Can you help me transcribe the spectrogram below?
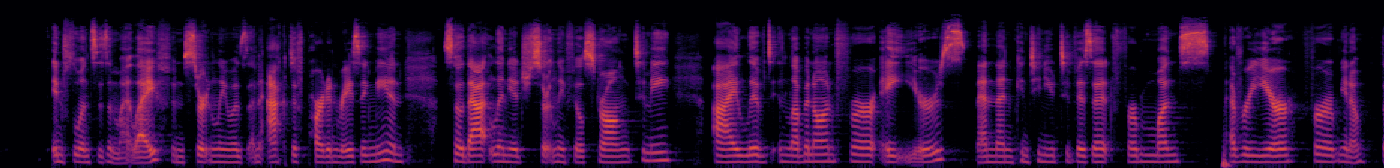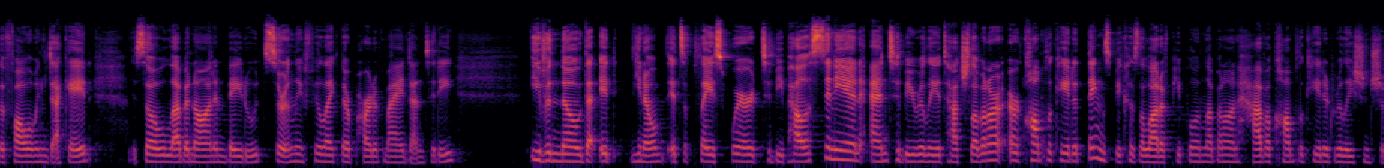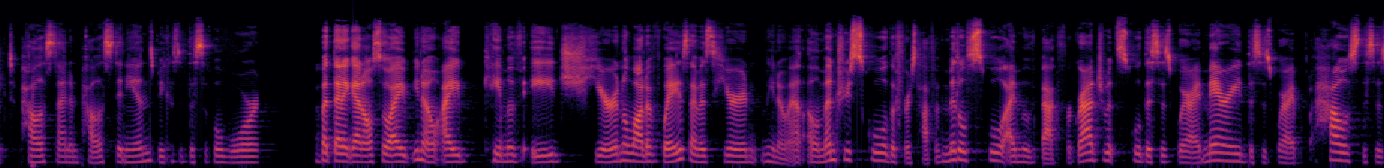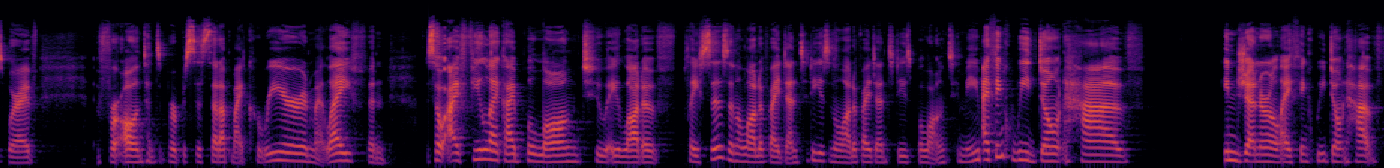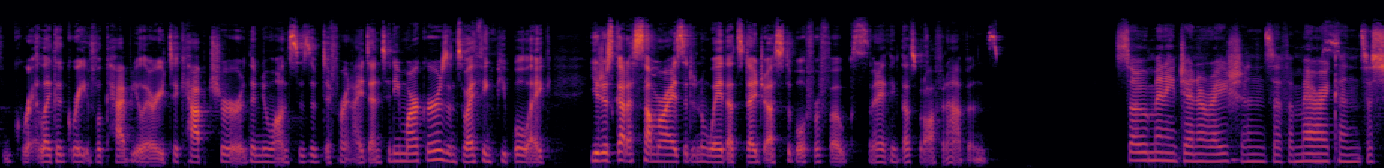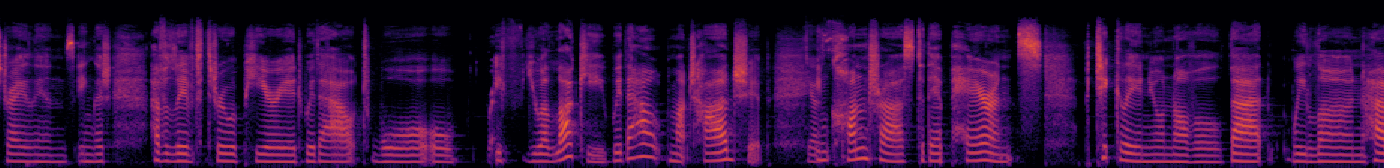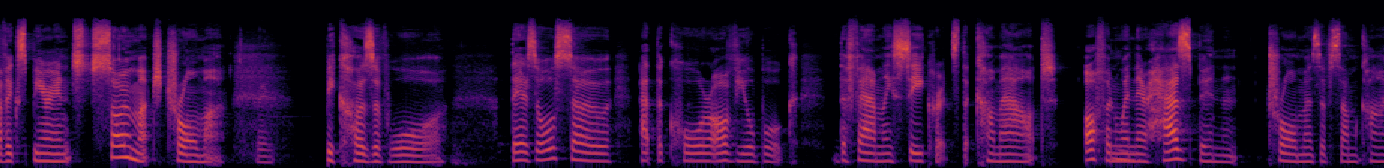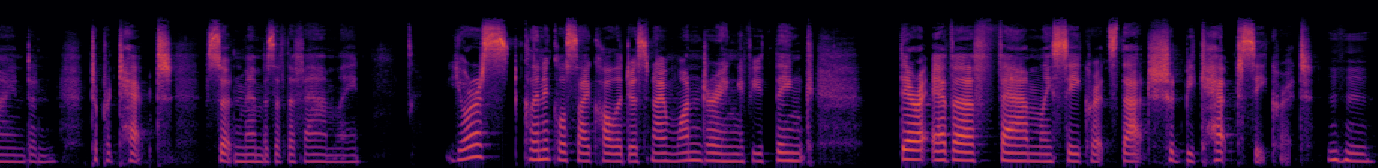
influences in my life, and certainly was an active part in raising me. And so that lineage certainly feels strong to me. I lived in Lebanon for eight years and then continued to visit for months every year for, you know, the following decade. So Lebanon and Beirut certainly feel like they're part of my identity even though that it you know it's a place where to be palestinian and to be really attached to lebanon are, are, complicated things because a lot of people in lebanon have a complicated relationship to palestine and palestinians because of the civil war. But then again also i you know i came of age here in a lot of ways. I was here in you know elementary school the first half of middle school. I moved back for graduate school. This is where i married. This is where i bought a house. This is where i've for all intents and purposes set up my career and my life. And so I feel like I belong to a lot of places and a lot of identities, and a lot of identities belong to me. I think we don't have, in general, I think we don't have great, like a great vocabulary to capture the nuances of different identity markers. And so I think people like, you just got to summarize it in a way that's digestible for folks. And I think that's what often happens. So many generations of Americans, Australians, English have lived through a period without war or. If you are lucky, without much hardship, yes. in contrast to their parents particularly in your novel, that we learn have experienced so much trauma right. because of war. There's also at the core of your book the family secrets that come out often mm. when there has been traumas of some kind and to protect certain members of the family. You're a clinical psychologist, and I'm wondering if you think there are ever family secrets that should be kept secret? Mm-hmm.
